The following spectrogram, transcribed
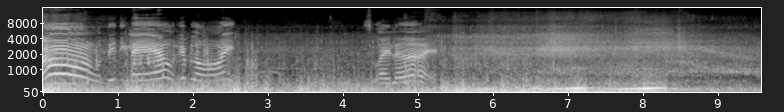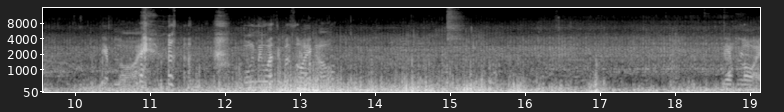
อ้าวติดอีกแล้วเรียบร้อย สวยเลย เรียบร้อย วงนึงว่าจะมาซอยเขา เรียบร้อย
